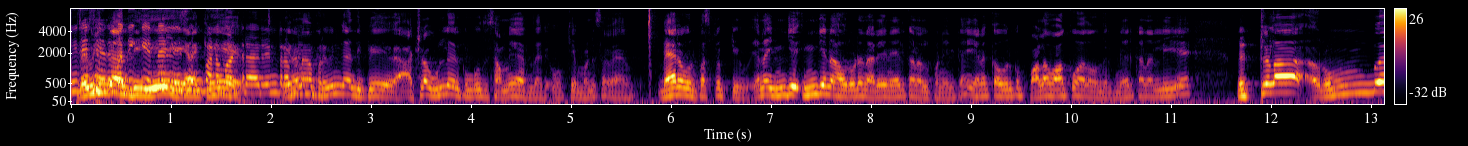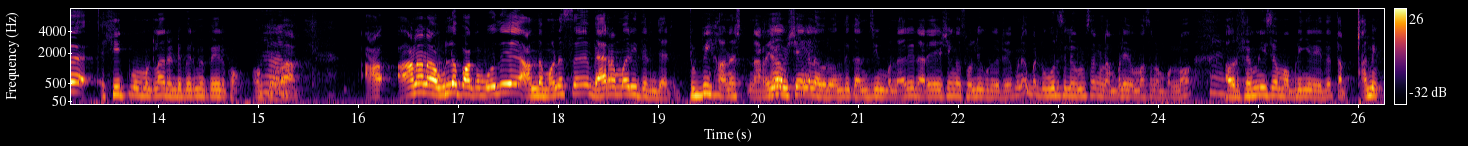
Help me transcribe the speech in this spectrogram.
விஜய் சேதுபதிக்கு என்ன லிசன் பண்ண மாட்டாருன்ற ஏன்னா பிரவீன் காந்தி பே ஆக்சுவலாக உள்ளே இருக்கும்போது செமையாக இருந்தார். ஓகே மனுஷன் வேற ஒரு பர்ஸ்பெக்டிவ் ஏன்னா இங்கே இங்கே நான் அவரோட நிறைய நேர்காணல் பண்ணியிருக்கேன். எனக்கு அவருக்கும் பல வாக்குவாதம் வந்திருக்கு. நேர்காணல்லையே லிட்ரலாக ரொம்ப ஹீட் மூமெண்ட்லாம் ரெண்டு பேருமே போயிருக்கோம். ஓகேவா ஆனால் நான் உள்ளே பார்க்கும்போது அந்த மனுஷன் வேற மாதிரி தெரிஞ்சார். டு பி ஹானஸ்ட் நிறைய விஷயங்கள் அவர் வந்து கன்சியூம் பண்ணாரு. நிறைய விஷயங்கள் சொல்லி கொடுக்க ட்ரை பண்ணார். பட் ஒரு சில விமர்சனங்கள் நம்மளே விமர்சனம் பண்ணோம். அவர் ஃபெமினிசம் அப்படிங்கிற இதை தப் ஐ மீன்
